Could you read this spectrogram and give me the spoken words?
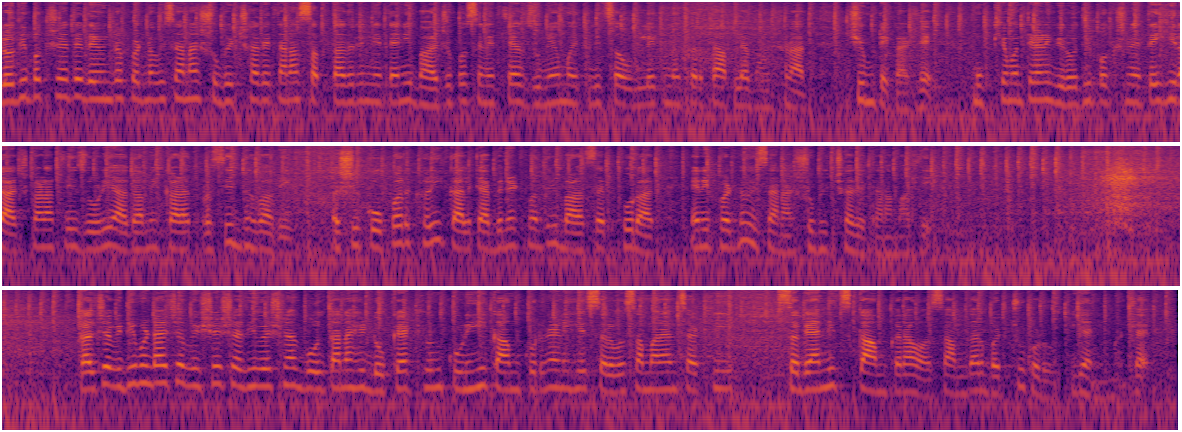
विरोधी पक्षनेते देवेंद्र फडणवीसांना शुभेच्छा देताना सत्ताधारी नेत्यांनी भाजप सेनेतल्या जुन्या मैत्रीचा उल्लेख न करता आपल्या भाषणात चिमटे काढले. मुख्यमंत्री आणि विरोधी पक्षनेते ही राजकारणातली जोडी आगामी काळात प्रसिद्ध व्हावी अशी कोपरखळी काल कॅबिनेट मंत्री बाळासाहेब थोरात यांनी फडणवीसांना शुभेच्छा देताना मारली कालच्या विधिमंडळाच्या विशेष अधिवेशनात बोलताना हे डोक्यात ठेवून कुणीही काम करू नये आणि हे सर्वसामान्यांसाठी सगळ्यांनीच काम करावं असं आमदार बच्चू कडू यांनी म्हटलंय.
